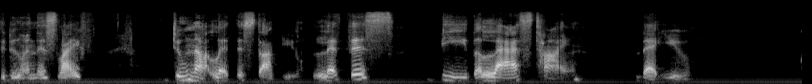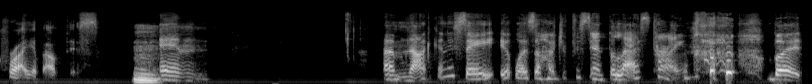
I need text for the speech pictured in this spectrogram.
to do in this life. Do not let this stop you. Let this be the last time that you cry about this. Mm. And I'm not going to say it was 100% the last time, but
